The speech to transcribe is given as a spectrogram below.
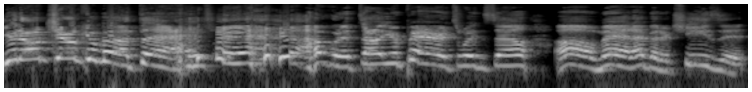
you don't joke about that! I'm gonna tell your parents, Winsell. Oh man, I better cheese it.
